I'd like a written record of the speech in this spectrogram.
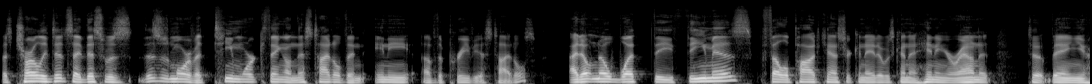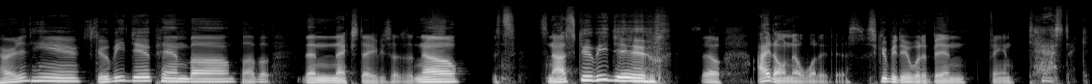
But Charlie did say this was this was more of a teamwork thing on this title than any of the previous titles. I don't know what the theme is. Fellow podcaster Kaneda was kind of hinting around it to it being you heard it here, Scooby Doo pinball, blah blah. Then the next day he says, No, it's it's not Scooby Doo. So I don't know what it is. Scooby Doo would have been fantastic.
